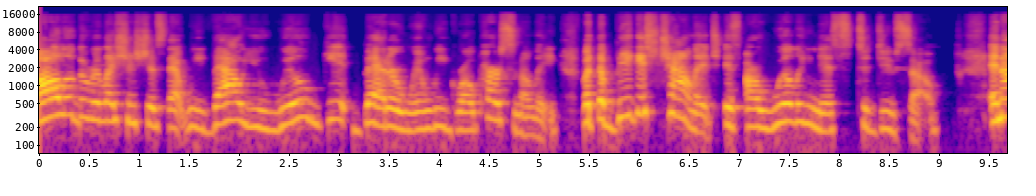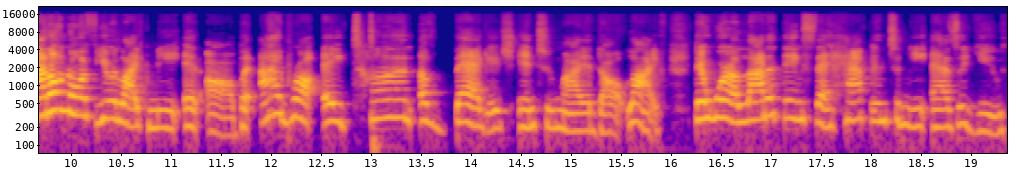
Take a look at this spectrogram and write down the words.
All of the relationships that we value will get better when we grow personally. But the biggest challenge is our willingness to do so. And I don't know if you're like me at all, but I brought a ton of baggage into my adult life. There were a lot of things that happened to me as a youth.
